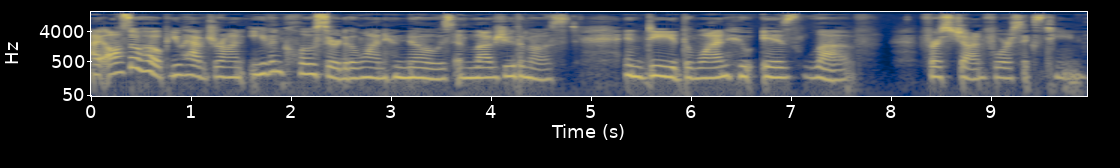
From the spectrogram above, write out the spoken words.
I also hope you have drawn even closer to the one who knows and loves you the most. Indeed, the one who is love. 1 John 4:16.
